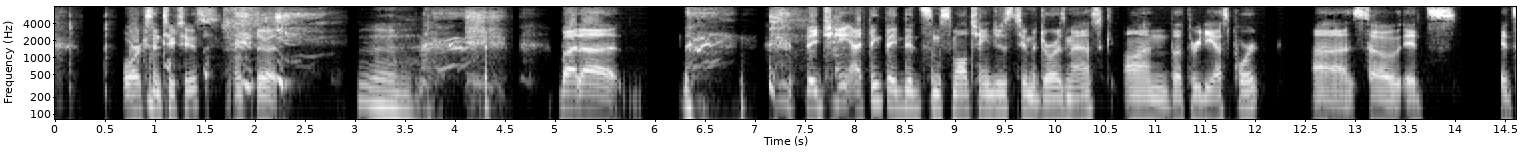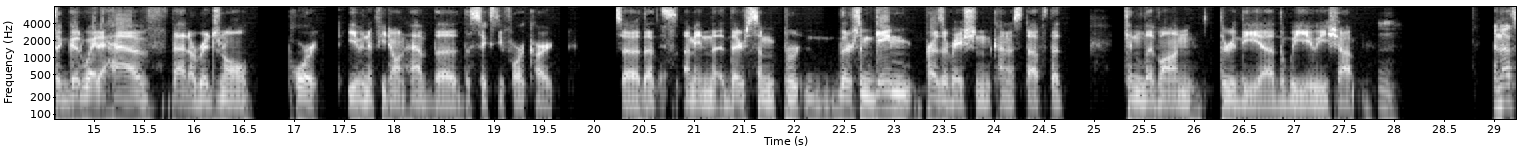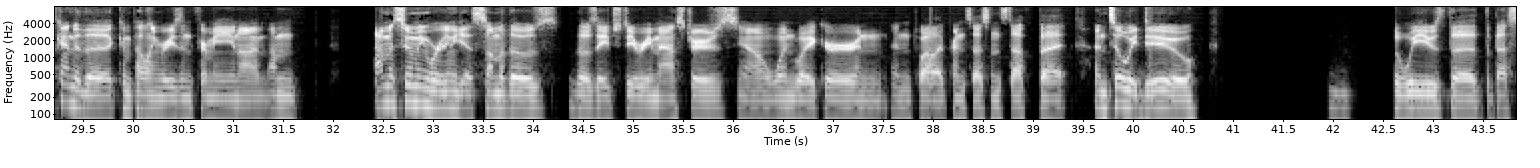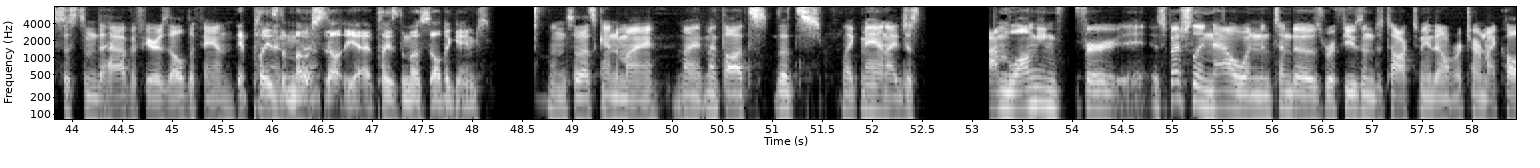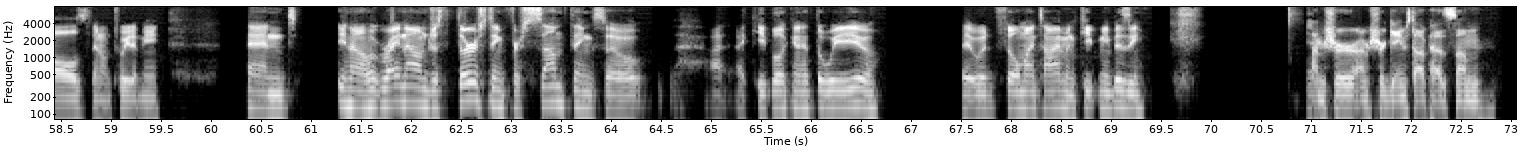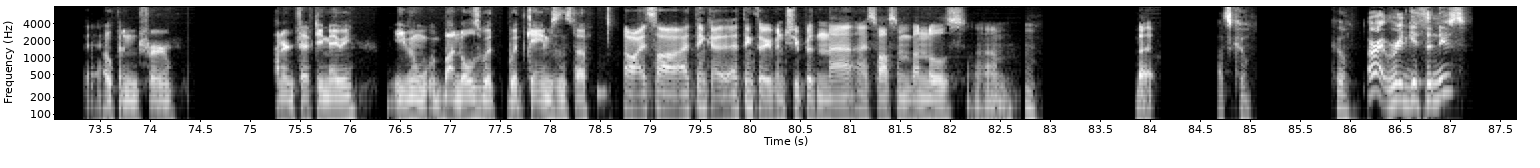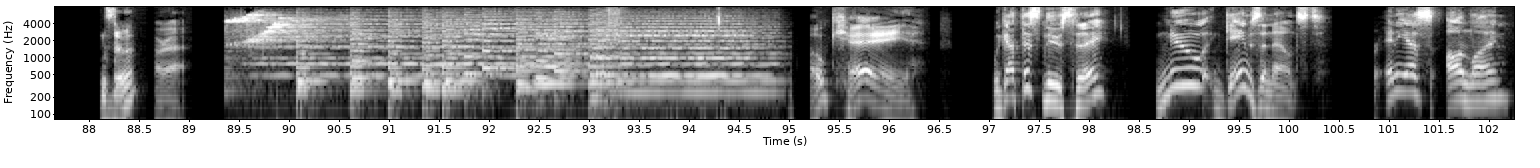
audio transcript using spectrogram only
Orcs and tutus. Let's do it. But uh, they change. I think they did some small changes to Majora's Mask on the 3DS port. Uh, so it's it's a good way to have that original port, even if you don't have the the 64 cart. So that's. I mean, there's some there's some game preservation kind of stuff that can live on through the uh, the Wii U eShop. and that's kind of the compelling reason for me. You know, I'm I'm, I'm assuming we're going to get some of those those HD remasters. You know, Wind Waker and and Twilight Princess and stuff. But until we do, the Wii U's the the best system to have if you're a Zelda fan. It plays the And, uh, most. Zelda, yeah, it plays the most Zelda games. and so that's kind of my my my thoughts. That's like, man, I just I'm longing for, especially now when Nintendo's refusing to talk to me. They don't return my calls. They don't tweet at me, and you know, right now I'm just thirsting for something. So I, I keep looking at the Wii U. It would fill my time and keep me busy. Yeah. I'm sure. I'm sure GameStop has some Yeah. open for 150, maybe even bundles with with games and stuff. Oh, I saw. I think. I, I think they're even cheaper than that. I saw some bundles. Um, Hmm. but That's cool. Cool. All right, we're gonna get to the news. Let's do it. All right. Okay. We got this news today. New games announced for NES Online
